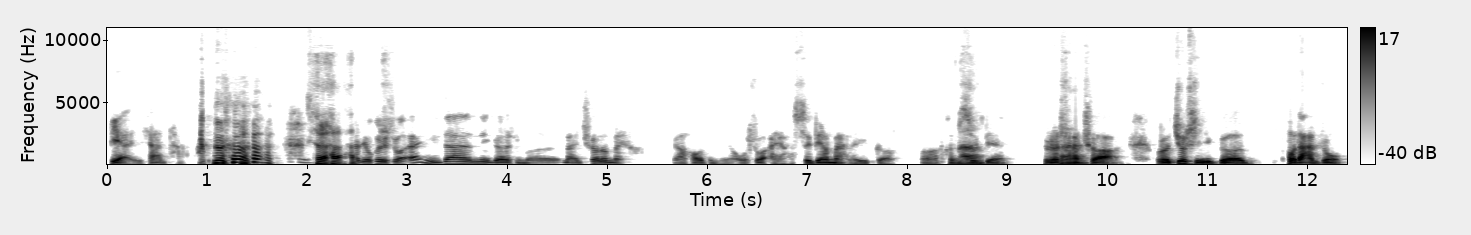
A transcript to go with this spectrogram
点一下他，他就会说，哎，你在那个什么买车了没啊？然后怎么样？我说，哎呀，随便买了一个啊，很随便。他说啥车啊？我说就是一个破大众。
